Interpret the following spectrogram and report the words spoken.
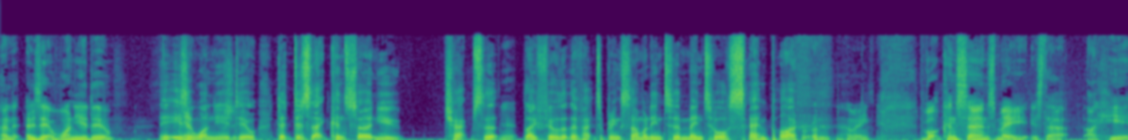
And is it a one year deal? It is Yeah. a one year deal. Does that concern you, chaps, that Yeah. they feel that they've had to bring someone in to mentor Sam Byram? I mean, what concerns me is that I hear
